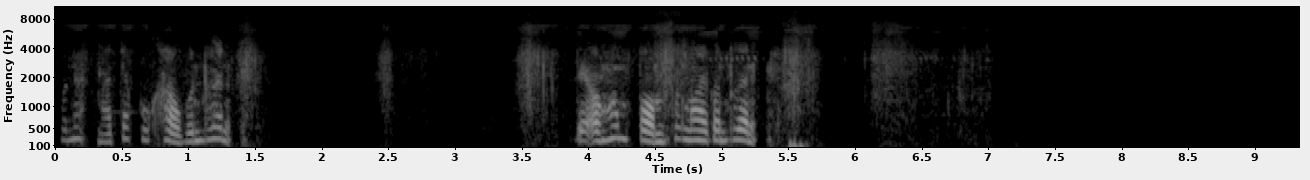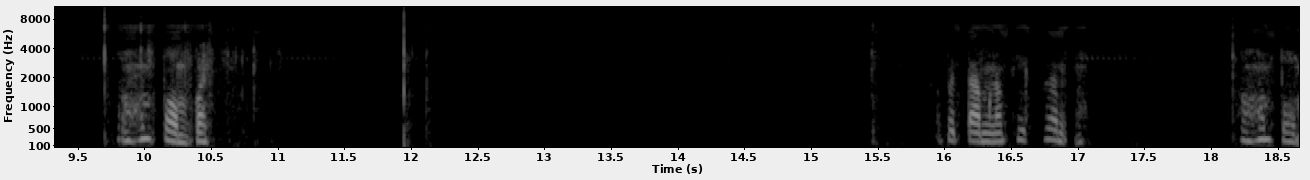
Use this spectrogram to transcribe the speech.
พุ่นน่ะมาจากภูเขาเพื่อนเพื่อนๆเดี๋ยวเอาห้อมปลอมสักหน่อยก่อนเพื่อนเอาห้อมปลอมก่อนเอาไปตำน้ำพริกเพื่อนเอาห้อมปอม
